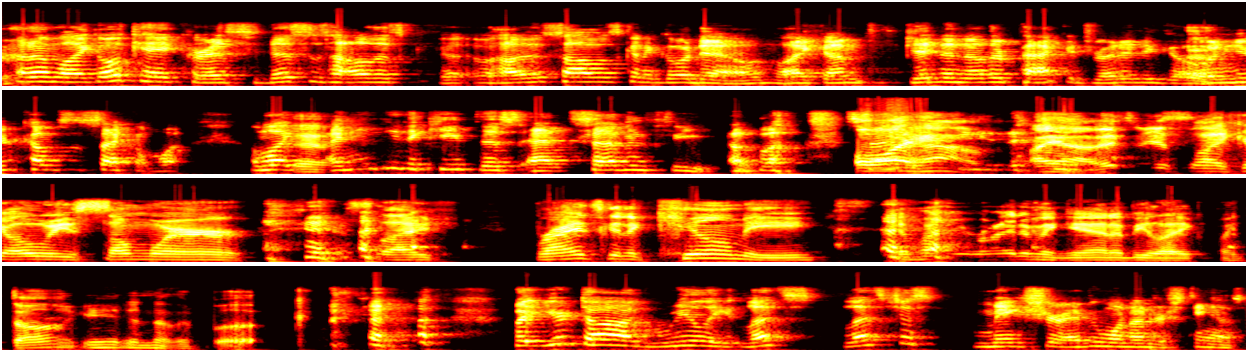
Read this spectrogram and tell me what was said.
and I'm like, okay, Chris, this is how this how this how it's gonna go down. Like I'm getting another package ready to go, Yeah. and here comes the second one. I'm like, Yeah. I need you to keep this at seven feet above. Oh, I have. feet. I have. It's, it's like always somewhere. It's like Brian's gonna kill me if I write him again and be like, my dog ate another book. But your dog really let's let's just make sure everyone understands.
